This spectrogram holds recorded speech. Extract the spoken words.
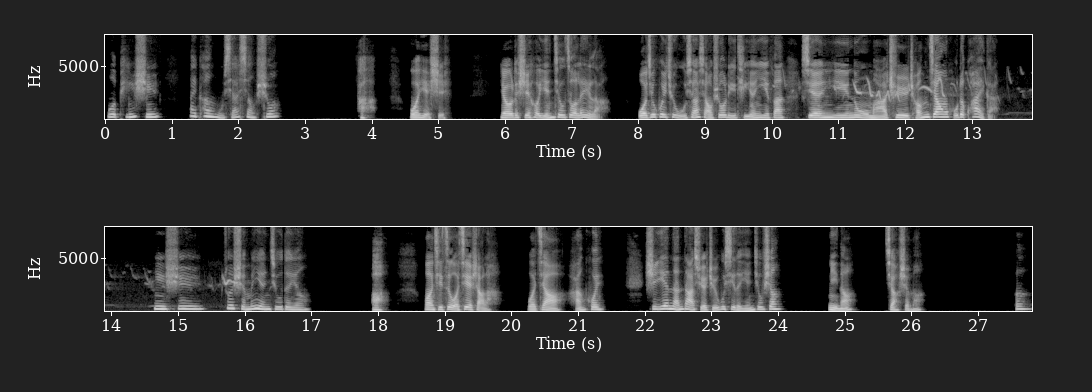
我平时爱看武侠小说。哈哈，我也是。有的时候研究做累了。我就会去武侠小说里体验一番鲜衣怒马、驰骋江湖的快感。你是做什么研究的呀？啊，忘记自我介绍了，我叫韩辉，是燕南大学植物系的研究生。你呢？叫什么？嗯，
